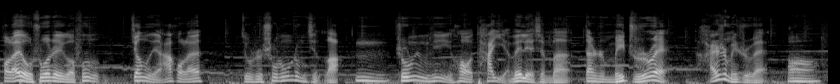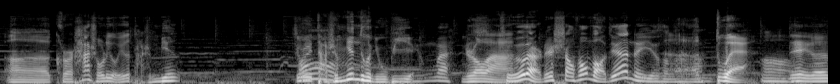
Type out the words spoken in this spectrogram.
后来有说这个封姜子牙后来就是寿终正寝了，嗯寿终正寝以后他也位列仙班，但是没职位，还是没职位。啊，呃，可是他手里有一个打神鞭，就是这打神鞭特牛逼，明白，你知道吧就？有点这尚方宝剑这意思了对，啊，这个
